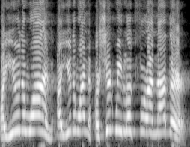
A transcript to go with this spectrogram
Are you the one? Are you the one? Or should we look for another?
